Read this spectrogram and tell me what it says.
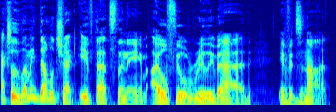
Actually, let me double check if that's the name. I will feel really bad if it's not.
